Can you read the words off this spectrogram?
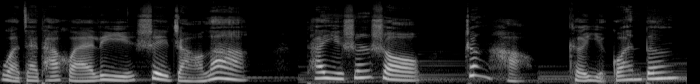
我在她怀里睡着了，她一伸手，正好可以关灯。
